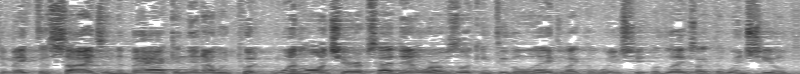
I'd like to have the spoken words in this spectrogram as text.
to make the sides and the back, and then I would put one lawn chair upside down where I was looking through the leg like the windshield, with legs like the windshield,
